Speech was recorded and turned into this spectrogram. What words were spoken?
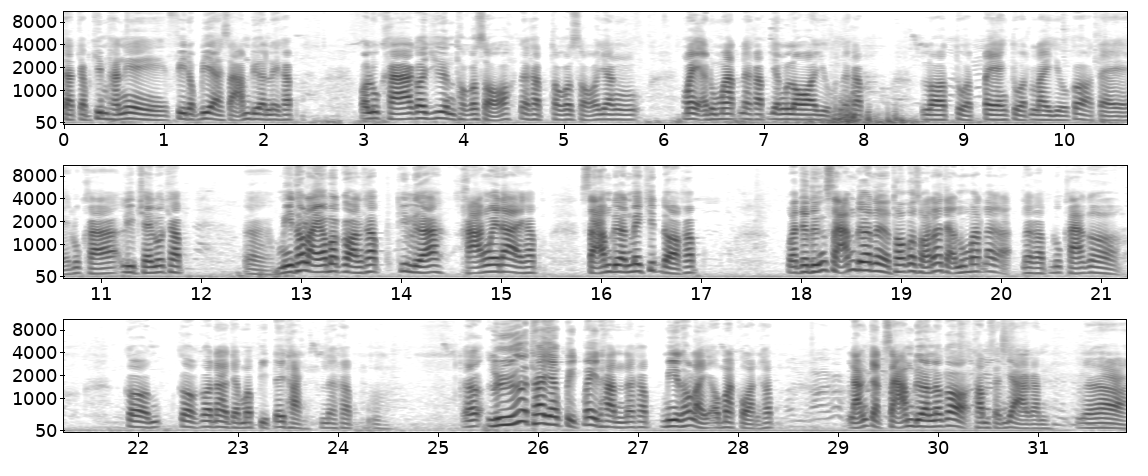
จัดกับคิมหันนี่ฟรีดอกเบี้ย 3 เดือนเลยครับเพราะลูกค้าก็ยื่นทกสนะครับทกสยังไม่อนุมัตินะครับ ยังรออยู่นะครับ รอตรวจแปลงตรวจอะไรอยู่ก็แต่ลูกค้ารีบใช้รถครับมีเท่าไหร่เอามาก่อนครับ ที่เหลือค้างไว้ได้ครับสามเดือนไม่คิดดอกครับ กว่าจะถึงสามเดือนเนี่ยทกสน่าจะอนุมัติแล้วนะครับ ลูกค้าก็ก็ก็ก็น่าจะมาปิดได้ทันนะครับหรือถ้ายังปิดไม่ทันนะครับ มีเท่าไหร่เอามาก่อนครับ หลังจากสามเดือนแล้วก็ทำสัญญากันอ่า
